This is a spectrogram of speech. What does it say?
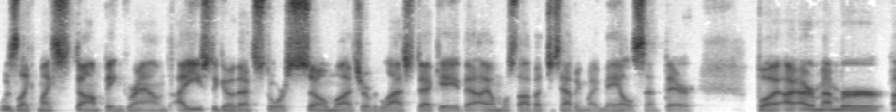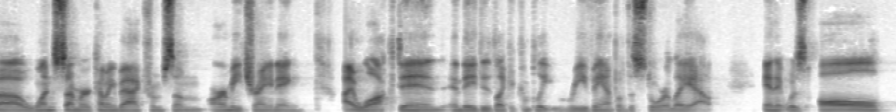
was like my stomping ground. I used to go to that store so much over the last decade that I almost thought about just having my mail sent there. But I, I remember uh, one summer coming back from some army training, I walked in and they did like a complete revamp of the store layout. And it was all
